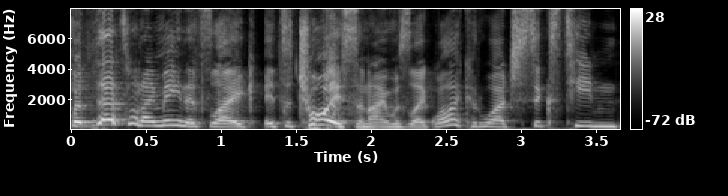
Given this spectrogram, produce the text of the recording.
But that's what I mean. It's like, it's a choice. And I was like, well, I could watch 16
